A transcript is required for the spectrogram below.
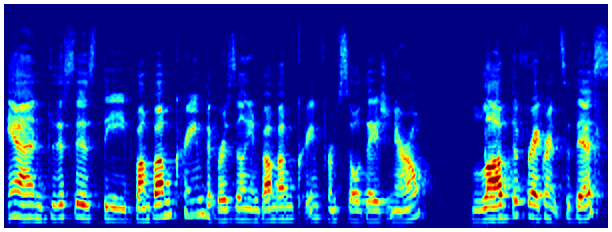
And this is the Bum Bum Cream, the Brazilian Bum Bum Cream from Sol de Janeiro. Love the fragrance of this.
